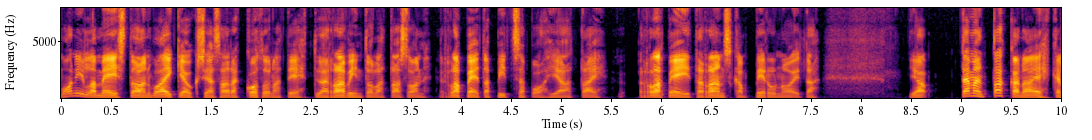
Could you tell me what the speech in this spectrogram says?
Monilla meistä on vaikeuksia saada kotona tehtyä ravintolatason rapeita pizzapohjaa tai rapeita ranskan perunoita. Ja tämän takana ehkä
